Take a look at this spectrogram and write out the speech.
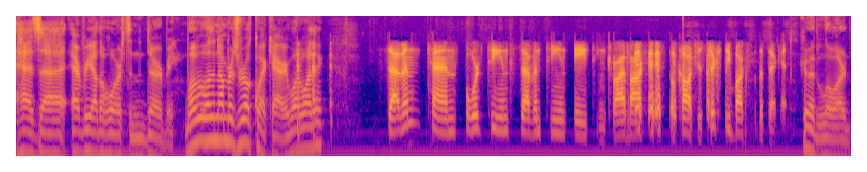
has uh, every other horse in the Derby. What were the numbers, real quick, Harry? What were they? 7, 10, 14, 17, 18. Try box. It'll cost you 60 bucks for the ticket. Good lord!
